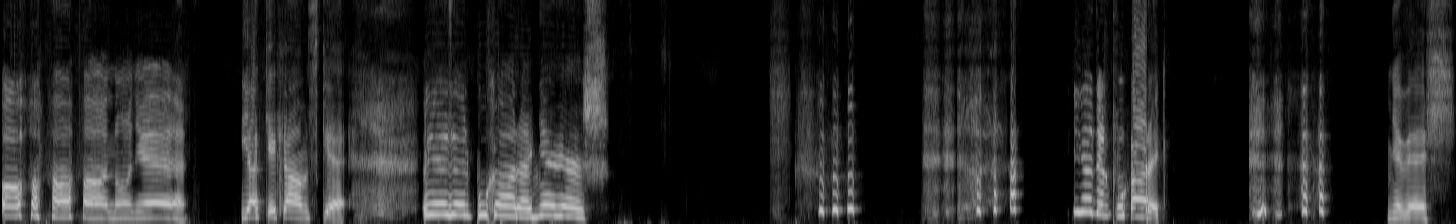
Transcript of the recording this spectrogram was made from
O, no nie! Jakie chamskie! Jeden pucharek, nie wiesz! Jeden pucharek! Nie wiesz.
